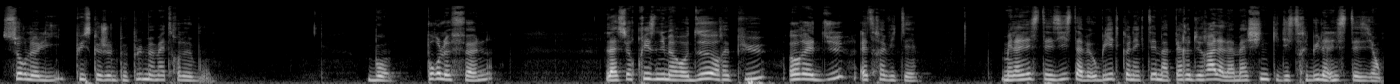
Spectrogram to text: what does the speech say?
sur le lit, puisque je ne peux plus me mettre debout. Bon, pour le fun, la surprise numéro 2 aurait pu, aurait dû être évitée. Mais l'anesthésiste avait oublié de connecter ma péridurale à la machine qui distribue l'anesthésiant.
